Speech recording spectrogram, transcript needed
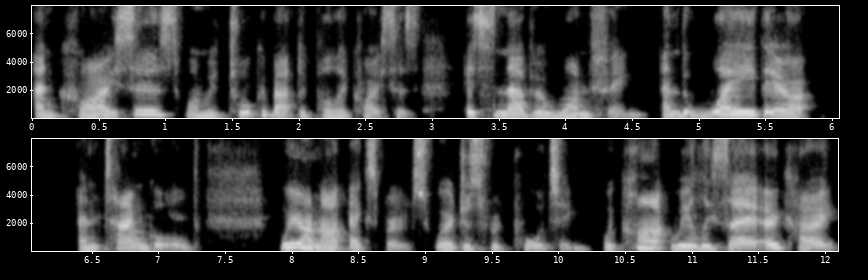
And crisis, when we talk about the polycrisis, it's never one thing. And the way they are entangled we are not experts. We're just reporting. We can't really say, okay,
